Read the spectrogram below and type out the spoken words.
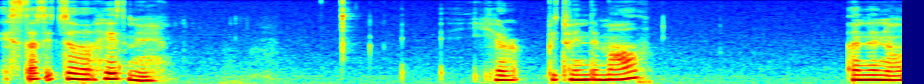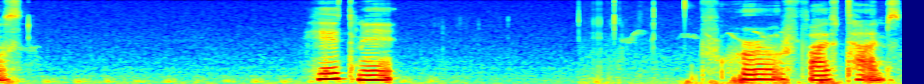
he started to hit me here between the mouth and the nose. Hit me four or five times.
